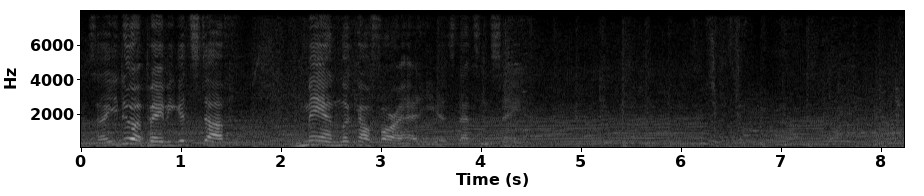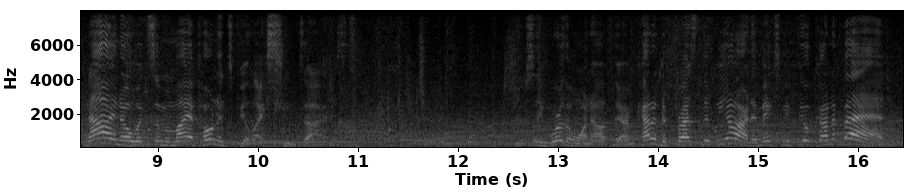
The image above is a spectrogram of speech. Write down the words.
That's how you do it, baby. Good stuff. Man, look how far ahead he is. That's insane. Now I know what some of my opponents feel like sometimes. Usually we're the one out there. I'm kind of depressed that we aren't. It makes me feel kind of bad.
